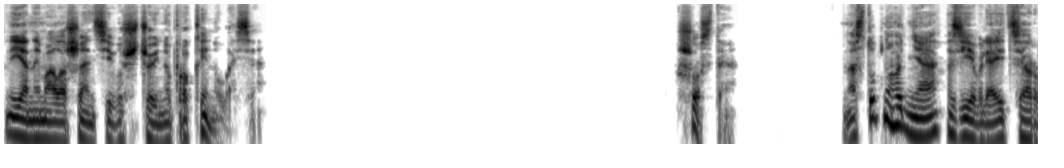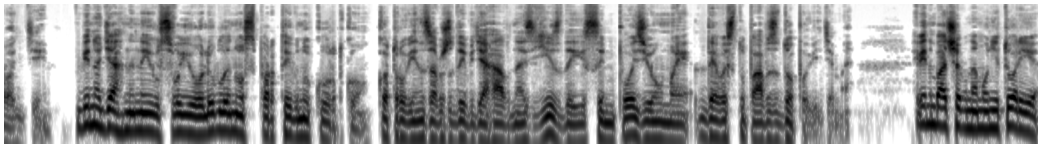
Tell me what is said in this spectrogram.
я не мала шансів щойно прокинулася. Шосте. Наступного дня з'являється Родді. Він одягнений у свою улюблену спортивну куртку, котру він завжди вдягав на з'їзди і симпозіуми, де виступав з доповідями. Він бачив на моніторі,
